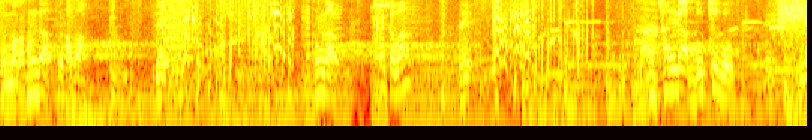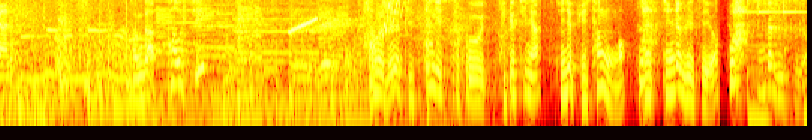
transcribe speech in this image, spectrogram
엄마 가방 정답 가방. 땡. 정답 책 가방. 땡. 정답 노트북. 이란. 정답 파우치? 아왜 너네 비슷하게 자꾸 비껴치냐? 진짜 비슷한 건가? 진짜 비슷해요? 와 진짜 비슷해요?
